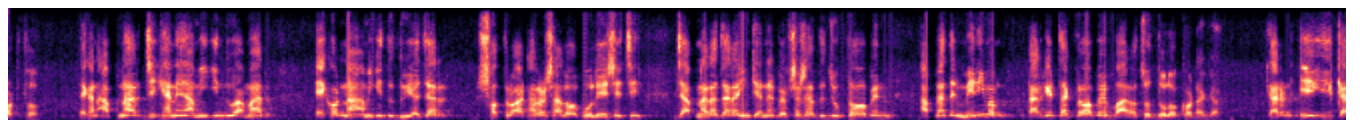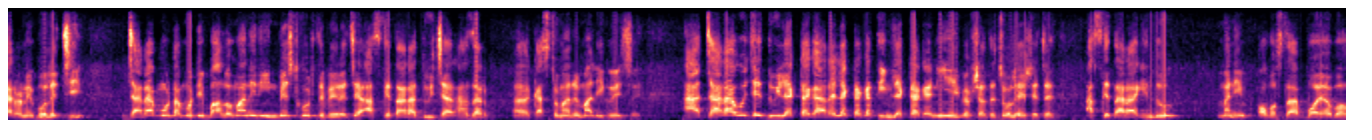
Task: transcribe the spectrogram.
অর্থ। এখন আপনার যেখানে আমি কিন্তু আমার, এখন না, আমি কিন্তু দুই হাজার সতেরো আঠারো সালেও বলে এসেছি যে আপনারা যারা ইন্টারনেট ব্যবসার সাথে যুক্ত হবেন, আপনাদের মিনিমাম টার্গেট থাকতে হবে বারো চোদ্দ লক্ষ টাকা। কারণ এই কারণে বলেছি যারা মোটামুটি ভালো মানের ইনভেস্ট করতে পেরেছে, আজকে তারা দুই চার হাজার কাস্টমারের মালিক হয়েছে। আর যারা ওই যে দুই লাখ টাকা, আড়াই লাখ টাকা, তিন লাখ টাকা নিয়ে এই ব্যবসাতে চলে এসেছে, আজকে তারা কিন্তু মানে অবস্থা ভয়াবহ,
